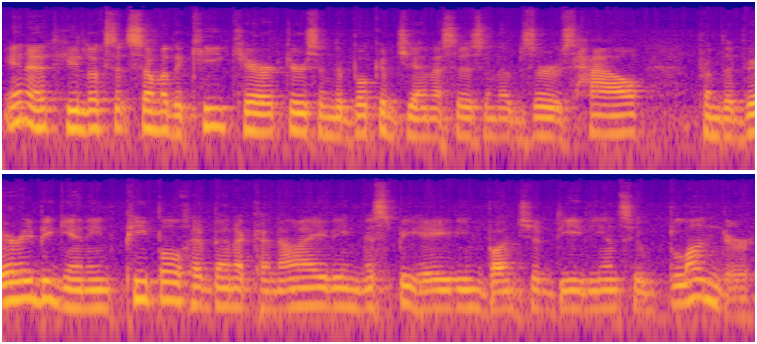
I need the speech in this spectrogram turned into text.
In it, he looks at some of the key characters in the book of Genesis and observes how, from the very beginning, people have been a conniving, misbehaving bunch of deviants who blunder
